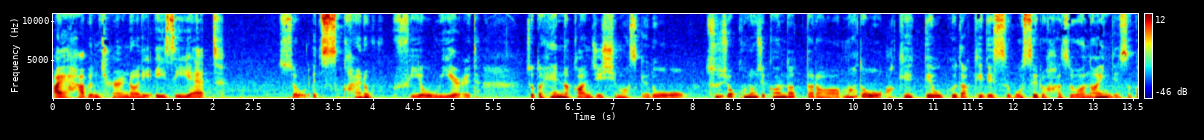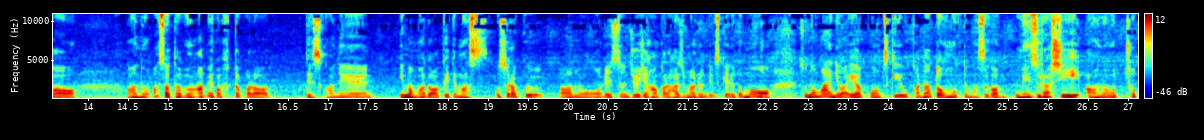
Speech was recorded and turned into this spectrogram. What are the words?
I haven't turned on the AC yet. So it's kind of feel weird. ちょっと変な感じしますけど通常この時間だったら窓を開けておくだけで過ごせるはずはないんですが あの朝多分雨が降ったからですかね。今窓開けてます。おそらくあのレッスン10時半から始まるんですけれどもその前にはエアコンをつけようかなとは思ってますが珍しいあのちょっ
